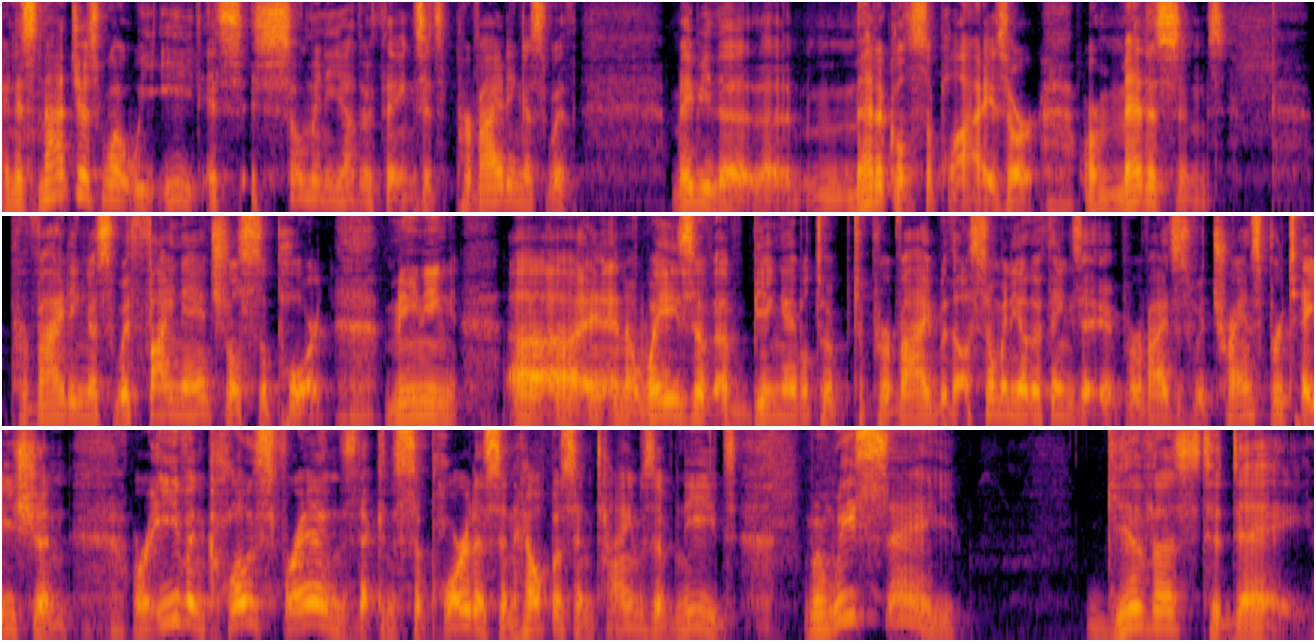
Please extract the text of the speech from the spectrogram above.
And it's not just what we eat, it's, it's so many other things. It's providing us with maybe the, the medical supplies or, or medicines providing us with financial support, meaning uh, uh and, and, ways of, of being able to, to provide with so many other things. It provides us with transportation or even close friends that can support us and help us in times of needs. When we say, Give us today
